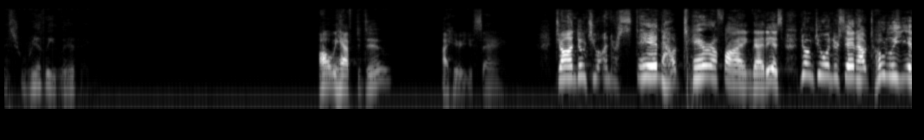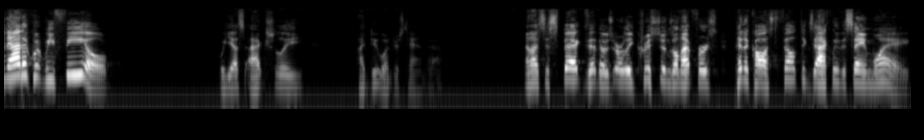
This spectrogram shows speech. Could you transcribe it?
that's really living. All we have to do, I hear you saying, John, don't you understand how terrifying that is? Don't you understand how totally inadequate we feel? Well, yes, actually, I do understand that. And I suspect that those early Christians on that first Pentecost felt exactly the same way.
